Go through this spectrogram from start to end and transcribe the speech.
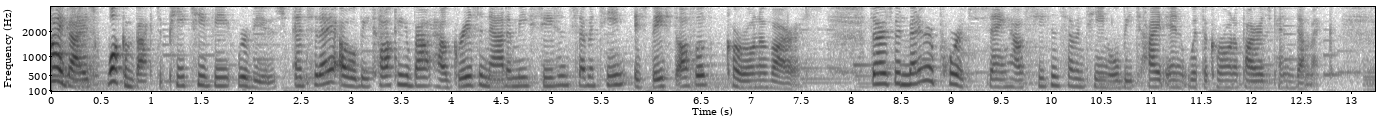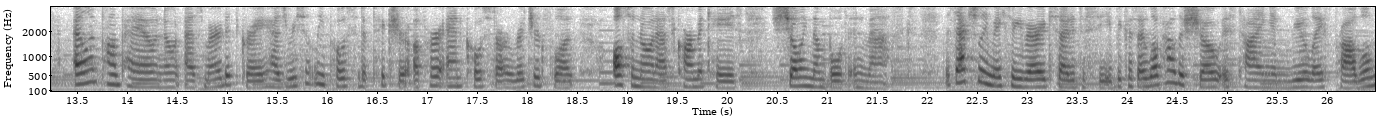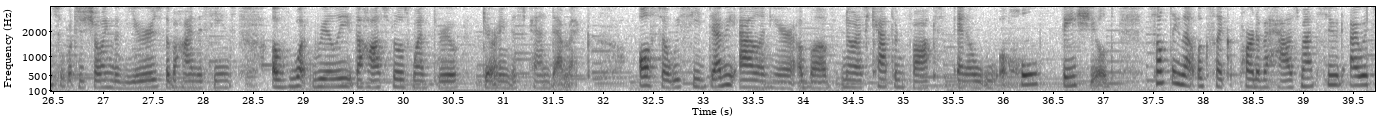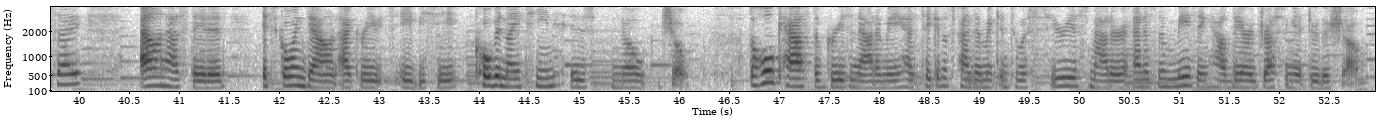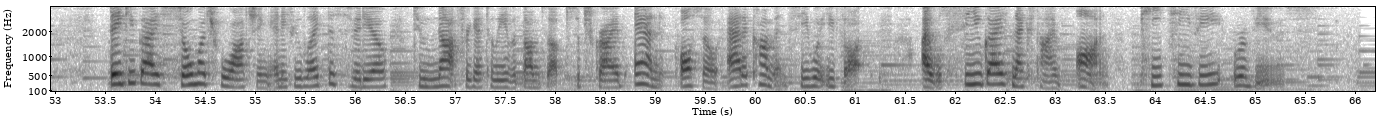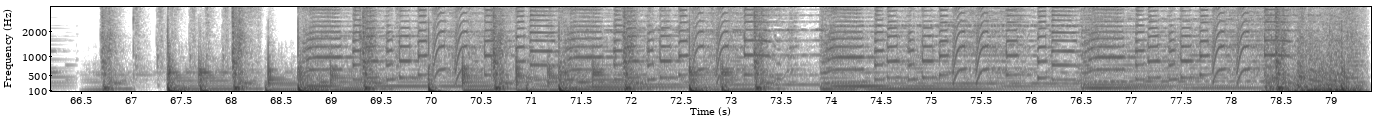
Hi guys, welcome back to PTV Reviews, and today I will be talking about how Grey's Anatomy Season 17 is based off of coronavirus. There has been many reports saying how Season 17 will be tied in with the coronavirus pandemic. Ellen Pompeo, known as Meredith Grey, has recently posted a picture of her and co-star Richard Flood, also known as Cormac Hayes, showing them both in masks. This actually makes me very excited to see because I love how the show is tying in real life problems, which is showing the viewers the behind the scenes of what really the hospitals went through during this pandemic. Also, we see Debbie Allen here above, known as Catherine Fox, in a, a whole face shield, something that looks like part of a hazmat suit, I would say. Allen has stated, it's going down at Grey's ABC. COVID 19 is no joke. The whole cast of Grey's Anatomy has taken this pandemic into a serious matter, and it's amazing how they are addressing it through the show. Thank you guys so much for watching, and if you like this video, do not forget to leave a thumbs up, subscribe, and also add a comment, see what you thought. I will see you guys next time on PTV Reviews.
